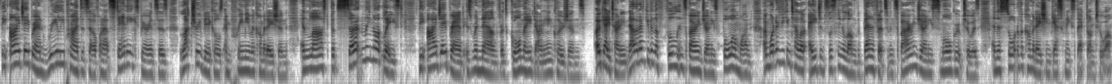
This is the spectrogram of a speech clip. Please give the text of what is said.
The IJ brand really prides itself on outstanding experiences, luxury vehicles, and premium accommodation. And last but certainly not least, the IJ brand is renowned for its gourmet dining inclusions. Okay, Tony, now that I've given the full Inspiring Journeys 411, I'm wondering if you can tell our agents listening along the benefits of Inspiring Journeys small group tours and the sort of accommodation guests can expect on tour.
